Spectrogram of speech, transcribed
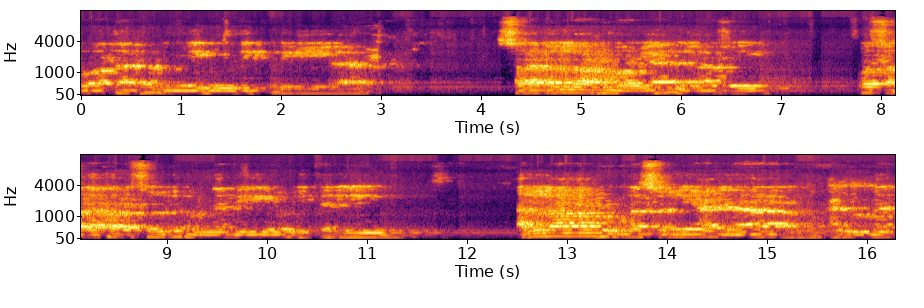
وطرا من ذكر الله صدق الله مولانا العظيم وصدق رسوله النبي الكريم اللهم صل على محمد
